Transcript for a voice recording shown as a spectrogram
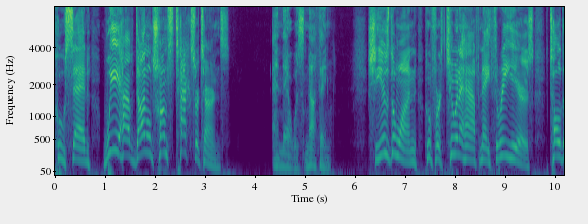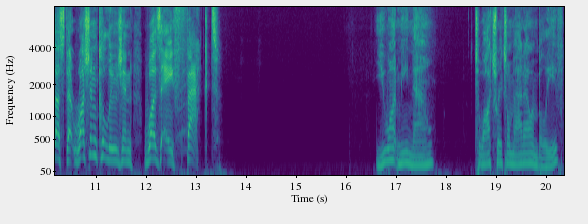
who said, We have Donald Trump's tax returns. And there was nothing. She is the one who, for two and a half, nay, three years, told us that Russian collusion was a fact. You want me now to watch Rachel Maddow and believe?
